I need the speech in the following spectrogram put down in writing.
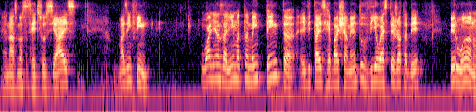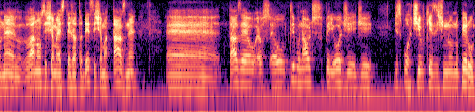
é, nas nossas redes sociais. Mas enfim, o Alianza Lima também tenta evitar esse rebaixamento via o STJD peruano, né? Lá não se chama STJD, se chama TAS, né? É, TAS é o, é, o, é o, Tribunal Superior de, de, de Esportivo que existe no, no Peru.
